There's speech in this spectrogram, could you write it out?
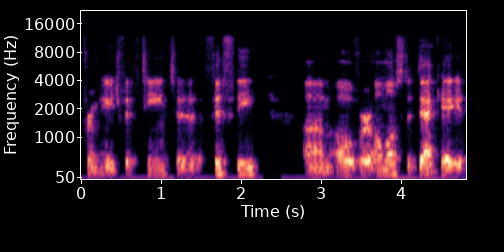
from age 15 to 50 um, over almost a decade.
